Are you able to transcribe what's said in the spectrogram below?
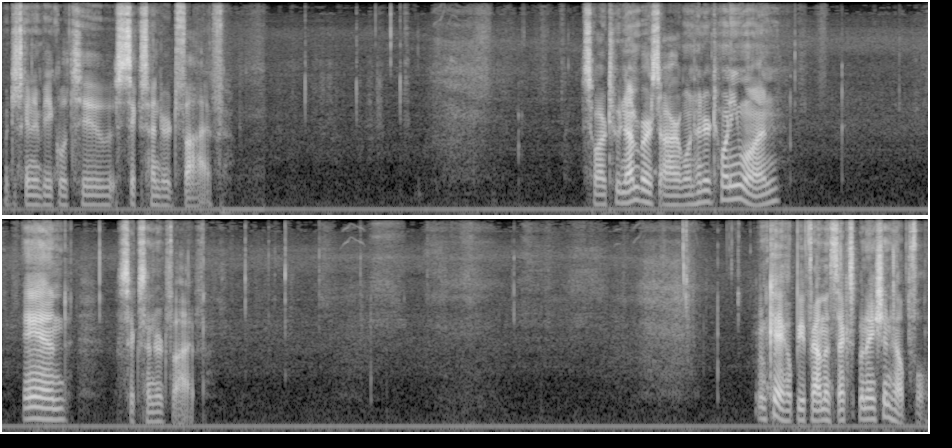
which is going to be equal to 605. So our two numbers are 121 and 605. Okay, hope you found this explanation helpful.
